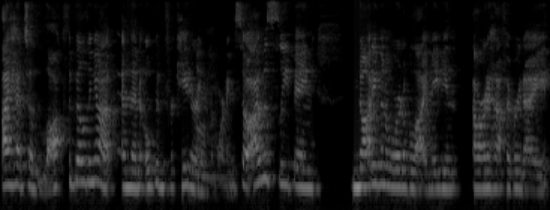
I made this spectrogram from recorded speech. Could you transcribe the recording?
I had to lock the building up and then open for catering oh. in the morning. So I was sleeping, not even a word of a lie, maybe an hour and a half every night.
